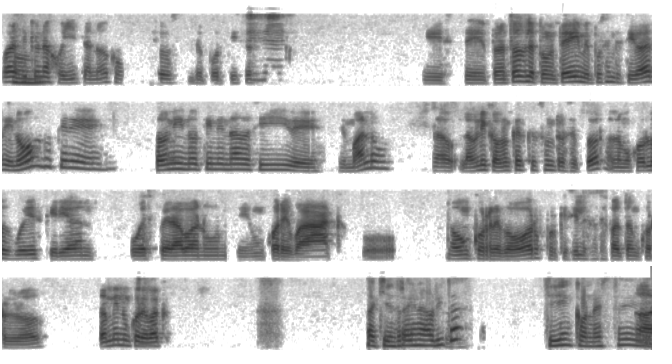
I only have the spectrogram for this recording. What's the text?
bueno, así que Mm. una joyita, ¿no? Como muchos deportistas. Este, pero entonces le pregunté y me puse a investigar y no, no tiene, Tony no tiene nada así de, de malo. La, la única bronca es que es un receptor. A lo mejor los güeyes querían o esperaban un, eh, un coreback o, o un corredor, porque sí les hace falta un corredor. También un coreback. ¿A quién traen ahorita? Siguen con este. Ah.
